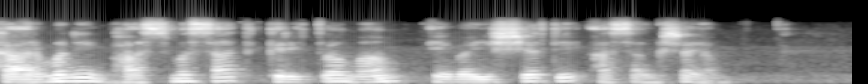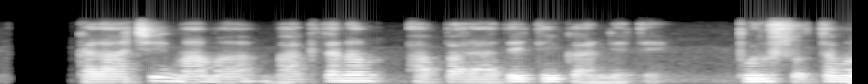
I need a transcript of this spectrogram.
कर्मणि भस्मसात् कृत्वा माम एवयिष्यति असंशयम् कदाचि मम भक्तनम अपराधेति गण्यते। पुरुषोत्तम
